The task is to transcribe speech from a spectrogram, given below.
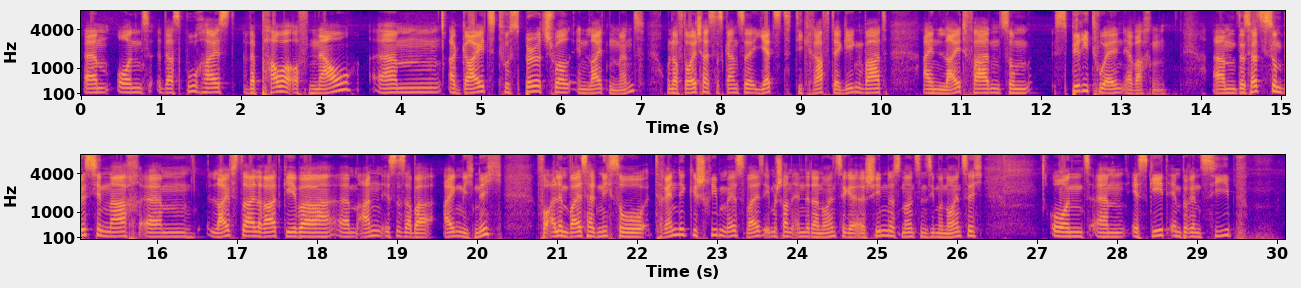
Ähm, und das Buch heißt The Power of Now, ähm, A Guide to Spiritual Enlightenment. Und auf Deutsch heißt das Ganze Jetzt die Kraft der Gegenwart, ein Leitfaden zum spirituellen Erwachen. Ähm, das hört sich so ein bisschen nach ähm, Lifestyle-Ratgeber ähm, an, ist es aber eigentlich nicht. Vor allem, weil es halt nicht so trendig geschrieben ist, weil es eben schon Ende der 90er erschienen ist, 1997. Und ähm, es geht im Prinzip,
